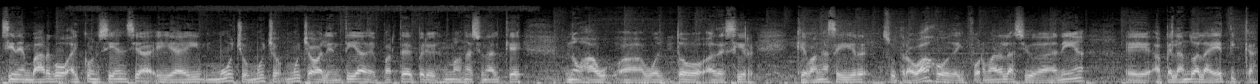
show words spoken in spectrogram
Sin embargo, hay conciencia y hay mucho, mucho, mucha valentía de parte del periodismo nacional que nos ha, ha, vuelto a decir que van a seguir su trabajo de informar a la ciudadanía, eh, apelando a la ética.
